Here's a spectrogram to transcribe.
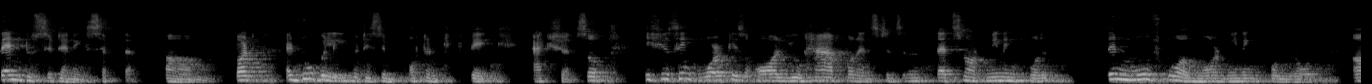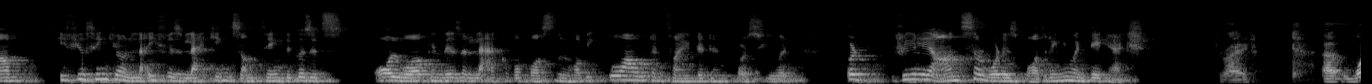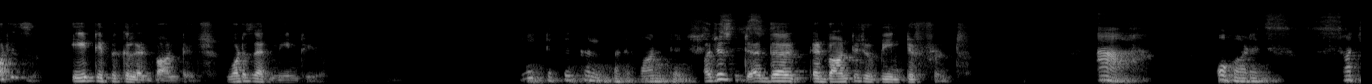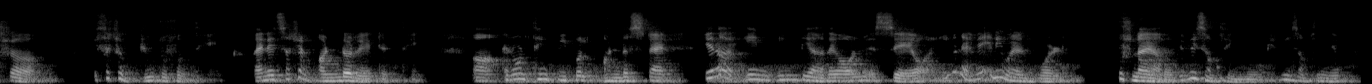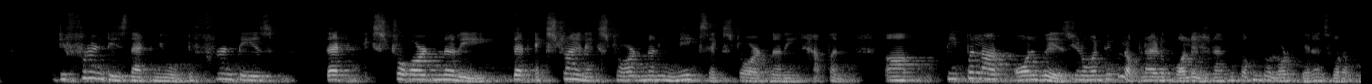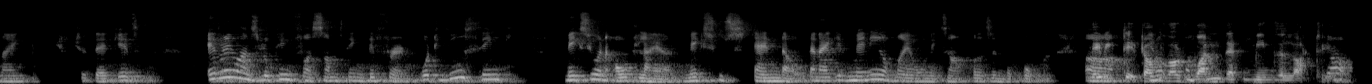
then to sit and accept them. Um, but I do believe it is important to take action. So if you think work is all you have, for instance, and that's not meaningful, then move to a more meaningful role. Um, if you think your life is lacking something because it's all work and there's a lack of a personal hobby, go out and find it and pursue it. But really answer what is bothering you and take action. Right. Uh, what is atypical advantage? What does that mean to you? Atypical advantage. Or just uh, the advantage of being different. Ah, oh God, it's such a it's such a beautiful thing. And it's such an underrated thing. Uh, i don't think people understand. You know in india they always say or even anywhere in the world push naya give me something new give me something new. Different is that new. Different is that extraordinary that extra and extraordinary makes extraordinary happen uh, people are always you know when people apply to college and i've been talking to a lot of parents who are applying to their kids everyone's looking for something different. What you think makes you an outlier, makes you stand out. And I give many of my own examples in the book. Maybe uh, talk you know, about one that means a lot to you.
